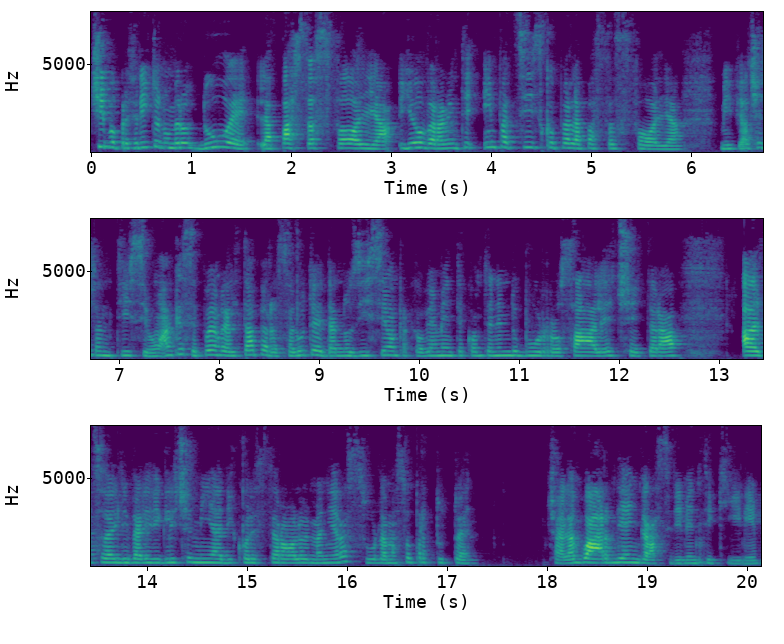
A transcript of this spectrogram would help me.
Cibo preferito numero 2, la pasta sfoglia. Io veramente impazzisco per la pasta sfoglia, mi piace tantissimo, anche se poi in realtà per la salute è dannosissima perché ovviamente contenendo burro, sale, eccetera, alza i livelli di glicemia e di colesterolo in maniera assurda, ma soprattutto è, cioè la guardia in grassi di 20 kg.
